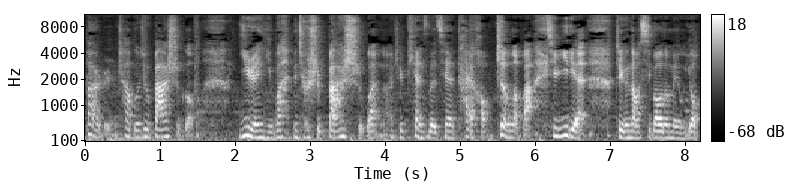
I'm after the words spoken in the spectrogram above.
半的人差不多就八十个嘛，一人一万，那就是八十万啊！这骗子的钱也太好挣了吧？其实一点这个脑细胞都没有用。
